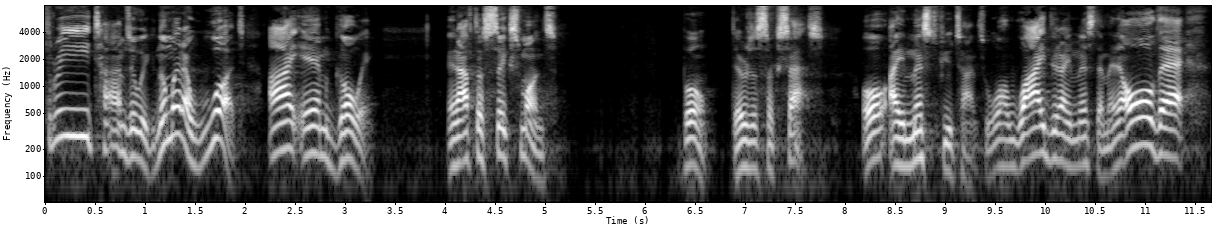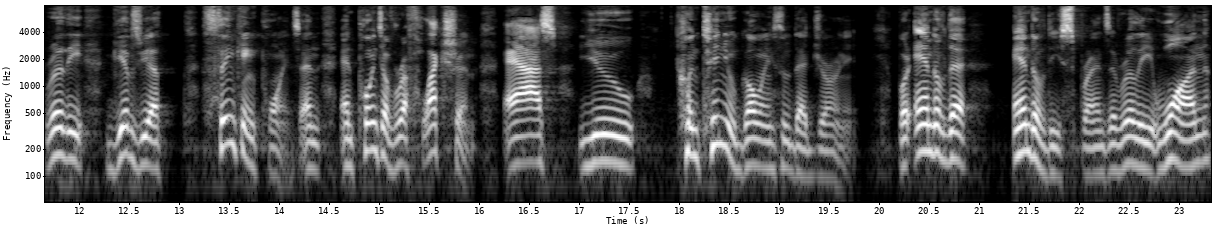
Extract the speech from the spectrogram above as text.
Three times a week. No matter what, I am going. And after six months, boom, there's a success. Oh, I missed a few times. Well, why did I miss them? And all that really gives you a thinking points and, and points of reflection as you continue going through that journey. But end of the end of these sprints, it really one,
